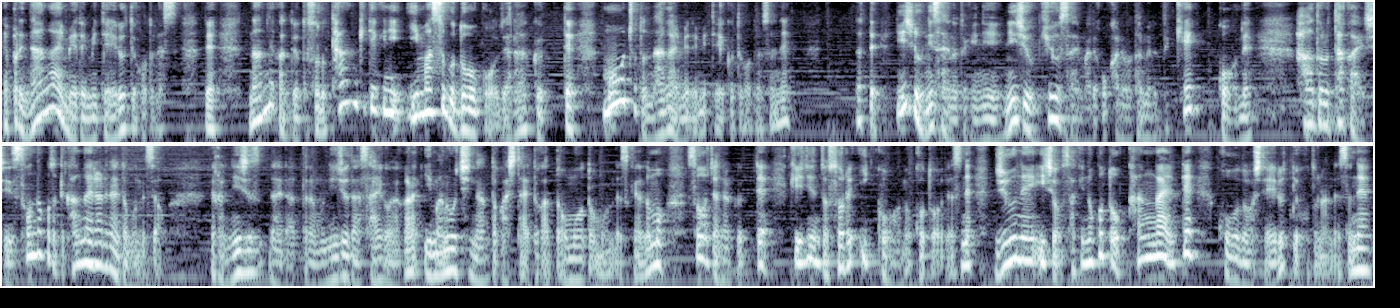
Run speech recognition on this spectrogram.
やっぱり長い目で見ているってことです。で、なんでかっていうと、その短期的に今すぐどうこうじゃなくって、もうちょっと長い目で見ていくってことですよね。だって22歳の時に29歳までお金を貯めるって結構ね、ハードル高いし、そんなことって考えられないと思うんですよ。だから20代だったらもう20代最後だから今のうちに何とかしたいとかって思うと思うんですけれどもそうじゃなくってきちんとそれ以降のことをですね10年以上先のことを考えて行動しているっていうことなんですね。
